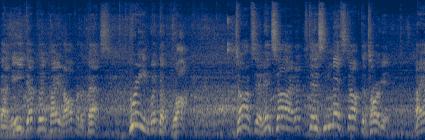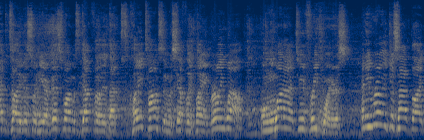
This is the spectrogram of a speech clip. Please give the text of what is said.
that he definitely played it all for the best. Green with the block. Thompson inside, that is missed off the target. I have to tell you this one here. This one was definitely that Klay Thompson was definitely playing really well. Only one out of two three-pointers, and he really just had like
